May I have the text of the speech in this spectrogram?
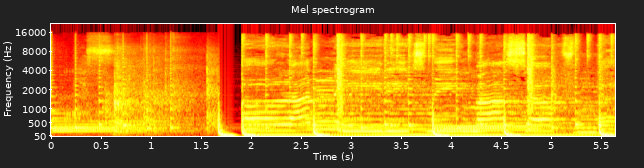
awesome. I need is me, myself, and I.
